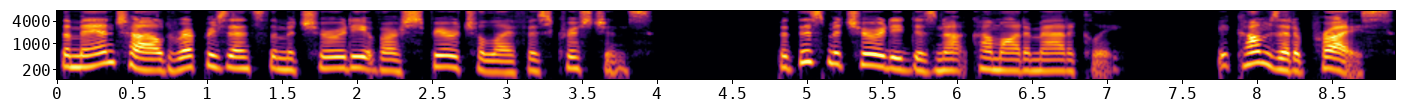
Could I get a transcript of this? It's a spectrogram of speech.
the man child represents the maturity of our spiritual life as Christians. But this maturity does not come automatically. It comes at a price.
